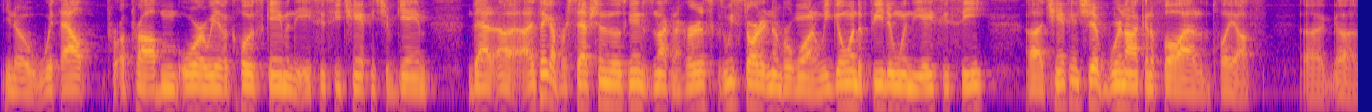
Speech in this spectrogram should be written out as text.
you know, without a problem, or we have a close game in the ACC championship game. That uh, I think our perception of those games is not going to hurt us because we start at number one. We go undefeated and win the ACC uh, championship. We're not going to fall out of the playoff uh, uh,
